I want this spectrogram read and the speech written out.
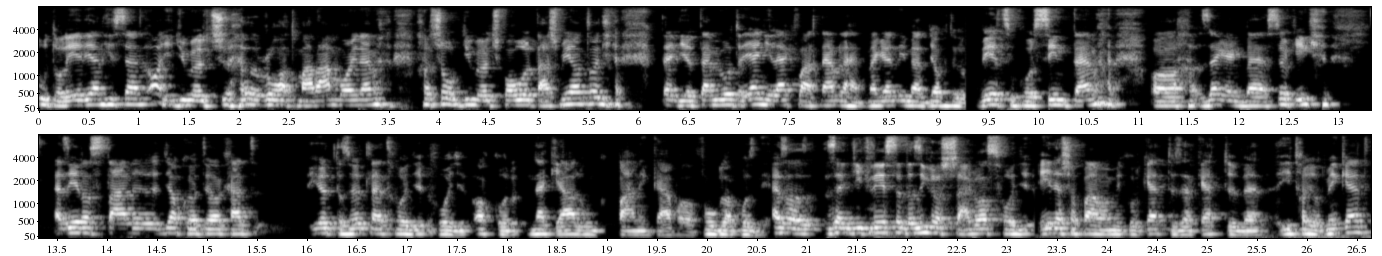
utolérjen, hiszen annyi gyümölcs rohadt már rám majdnem a sok gyümölcsfa oltás miatt, hogy egyértelmű volt, hogy ennyi lekvárt nem lehet megenni, mert gyakorlatilag a vércukor szintem a zegekbe szökik, ezért aztán gyakorlatilag hát jött az ötlet, hogy, hogy akkor nekiállunk pálinkával foglalkozni. Ez az egyik része, de az igazság az, hogy édesapám, amikor 2002-ben itt hagyott minket,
